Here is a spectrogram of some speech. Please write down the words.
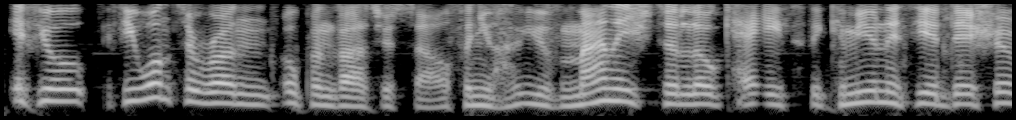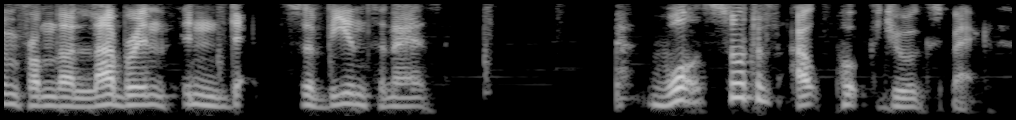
If you if you want to run OpenVAS yourself and you you've managed to locate the community edition from the labyrinthine depths of the internet, what sort of output could you expect?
